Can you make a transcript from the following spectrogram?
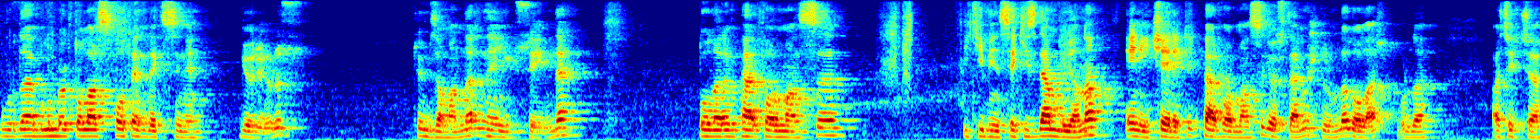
Burada Bloomberg Dolar Spot Endeksini görüyoruz. Tüm zamanların en yükseğinde. Doların performansı 2008'den bu yana en iyi çeyreklik performansı göstermiş durumda dolar. Burada açıkça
